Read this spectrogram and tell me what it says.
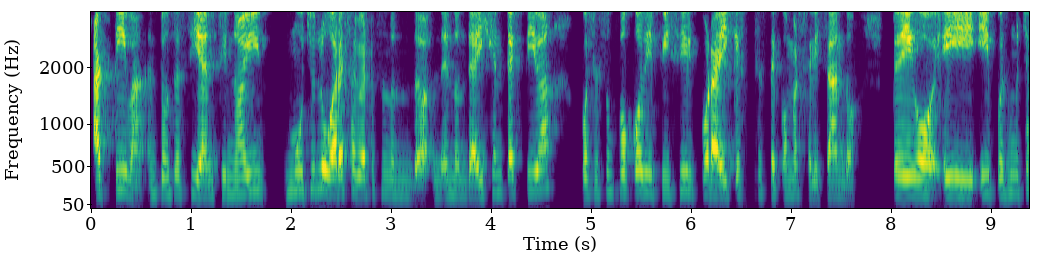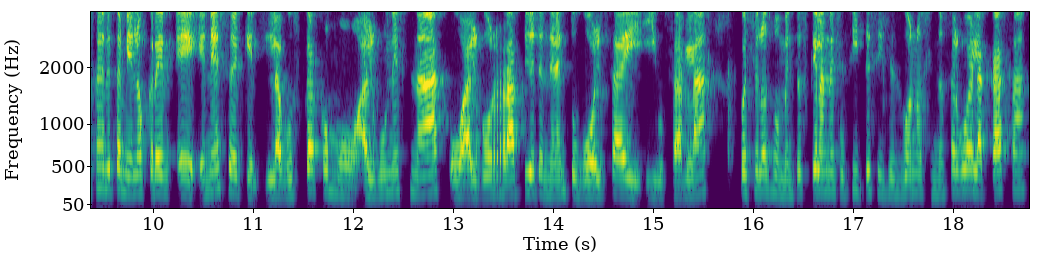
activa. Entonces, si, si no hay muchos lugares abiertos en donde, hay gente activa, pues es un poco difícil por ahí que se esté comercializando. Te digo, y, pues mucha gente también lo cree eh, en, eso, de que la busca como algún snack o algo rápido tener en tu bolsa y, y, usarla pues en los momentos que la necesites y dices, bueno, si no salgo de la casa,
